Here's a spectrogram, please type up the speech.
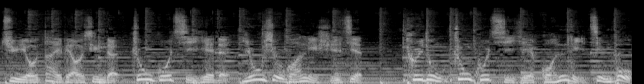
具有代表性的中国企业的优秀管理实践，推动中国企业管理进步。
